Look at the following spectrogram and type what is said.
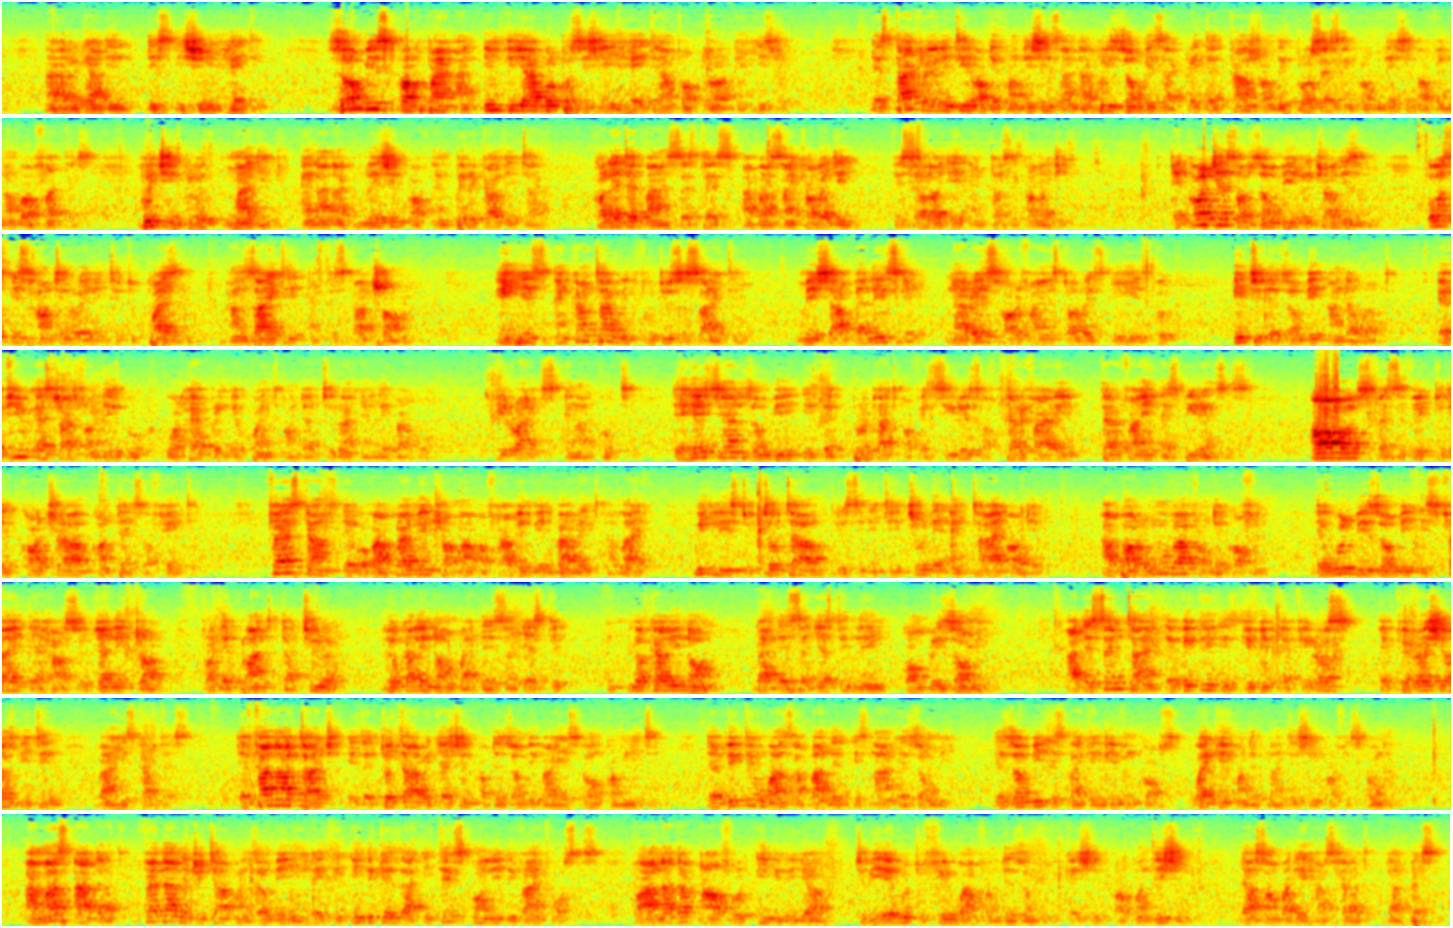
uh, regarding this issue in Haiti. Zombies occupy an enviable position in Haitian folklore and history. The stark reality of the conditions under which zombies are created comes from the process and combination of a number of factors, which include magic and an accumulation of empirical data collected by ancestors about psychology, physiology, and toxicology. The cultures of zombie ritualism owes its haunting reality to poison, anxiety, and physical trauma. In his encounter with voodoo society, Misha Belinsky narrates horrifying stories in his book, Into the Zombie Underworld. A few extracts from this book will help bring the point on Datura and labor home. He writes, and I quote, the Haitian zombie is the product of a series of terrifying, terrifying experiences all specific to the cultural context of Haiti. First comes the overwhelming trauma of having been buried alive, which leads to total lucidity through the entire ordeal. Upon removal from the coffin, the would-be zombie is fed a hallucinogenic drug from the plant datura, locally known by the suggested, locally known by the suggested name zombie. At the same time, the victim is given a ferocious a ferocious beating by his captors. The final touch is the total rejection of the zombie by his own community. The victim once abandoned is now a zombie. The zombie is like a living corpse working on the plantation of his owner. I must add that further literature on zombie in Haiti indicates that it takes only divine forces or another powerful individual to be able to free one from the zombification or condition that somebody has held that person.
